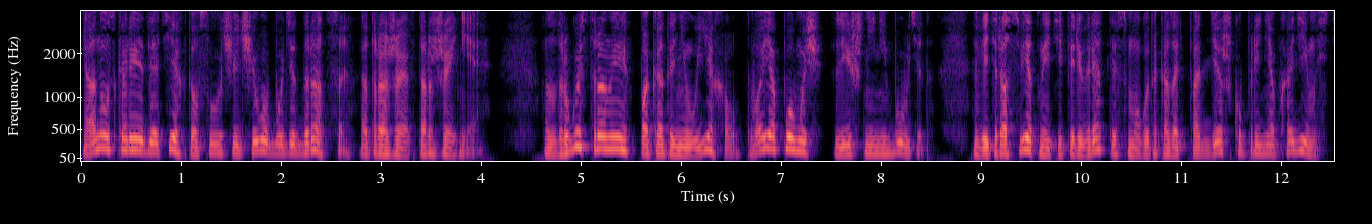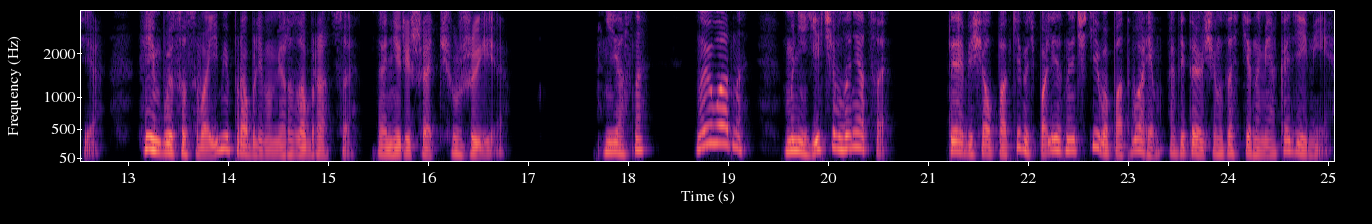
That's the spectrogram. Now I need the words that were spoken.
Оно скорее для тех, кто в случае чего будет драться, отражая вторжение. С другой стороны, пока ты не уехал, твоя помощь лишней не будет, ведь рассветные теперь вряд ли смогут оказать поддержку при необходимости. Им бы со своими проблемами разобраться, а не решать чужие. Ясно. Ну и ладно, мне есть чем заняться. Ты обещал подкинуть полезное чтиво по тварям, обитающим за стенами Академии.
